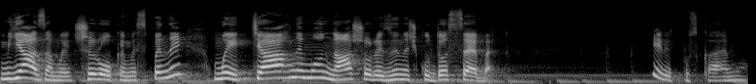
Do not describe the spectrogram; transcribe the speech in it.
м'язами широкими спини ми тягнемо нашу резиночку до себе. І відпускаємо.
